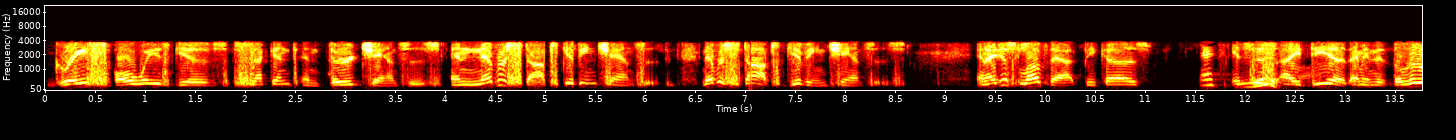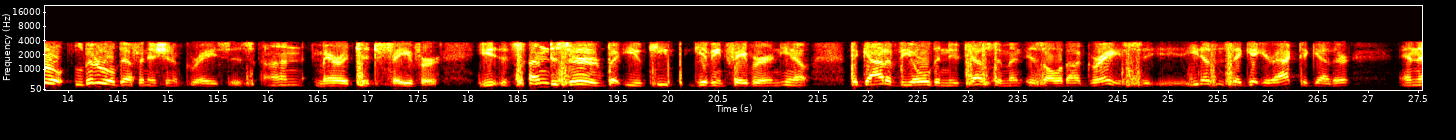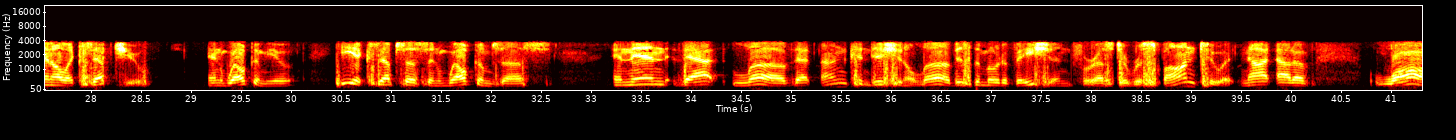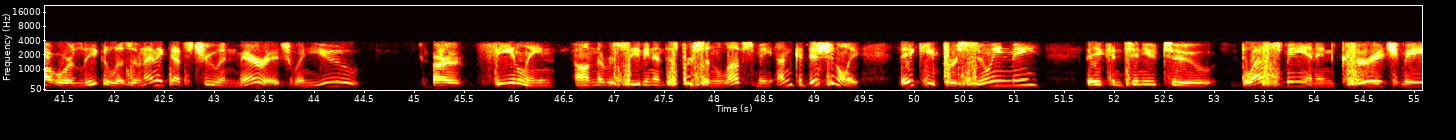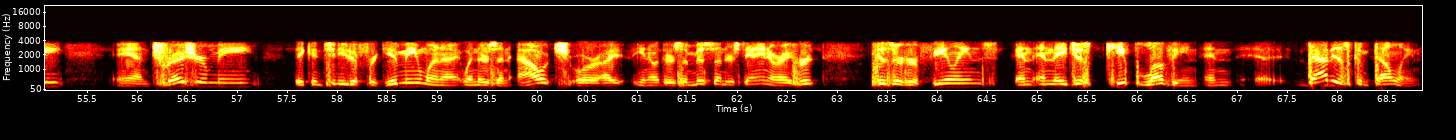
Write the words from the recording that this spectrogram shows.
Grace always gives second and third chances and never stops giving chances, never stops giving chances. And I just love that because That's it's beautiful. this idea, I mean the, the literal literal definition of grace is unmerited favor. You, it's undeserved, but you keep giving favor and you know, the God of the Old and New Testament is all about grace. He doesn't say get your act together and then I'll accept you and welcome you. He accepts us and welcomes us. And then that love, that unconditional love, is the motivation for us to respond to it, not out of law or legalism. And I think that's true in marriage. When you are feeling on the receiving end, this person loves me unconditionally. They keep pursuing me. They continue to bless me and encourage me and treasure me. They continue to forgive me when I when there's an ouch or I you know there's a misunderstanding or I hurt his or her feelings and and they just keep loving and uh, that is compelling.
